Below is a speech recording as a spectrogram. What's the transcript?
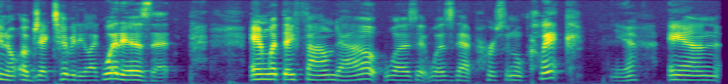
you know objectivity, like what is it? And what they found out was it was that personal click, yeah. and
